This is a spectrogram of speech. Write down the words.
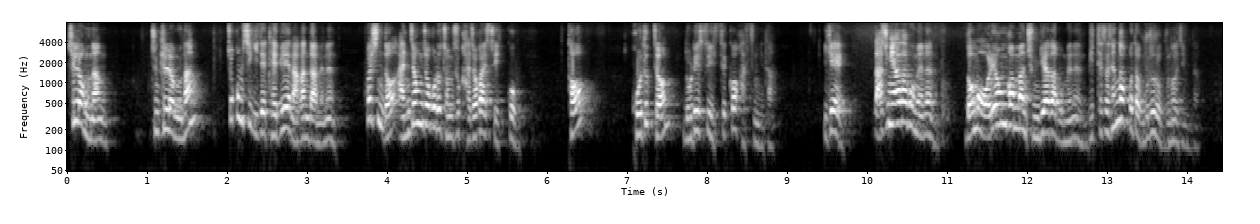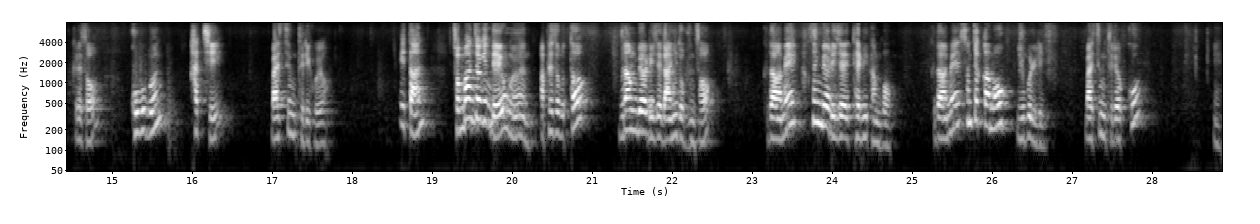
킬러 문항, 준킬러 문항 조금씩 이제 대비해 나간다면은 훨씬 더 안정적으로 점수 가져갈 수 있고 더 고득점 노릴 수 있을 것 같습니다. 이게 나중에 하다 보면은 너무 어려운 것만 준비하다 보면은 밑에서 생각보다 우르르 무너집니다. 그래서 그 부분 같이 말씀드리고요. 일단 전반적인 내용은 앞에서부터 문항별 이제 난이도 분석, 그 다음에 학생별 이제 대비 방법, 그 다음에 선택 과목 유불리 말씀드렸고 예.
